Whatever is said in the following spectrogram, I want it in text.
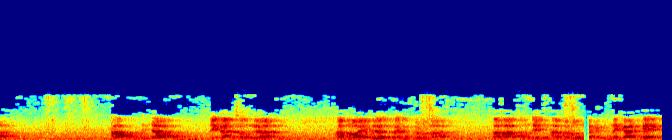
าท ข้าพระพุทธเจ้าในการทรงงานทำรอยเครื่อพระยุคลบาทพระบาทสมเด็จพระบรมในการแก้ไข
